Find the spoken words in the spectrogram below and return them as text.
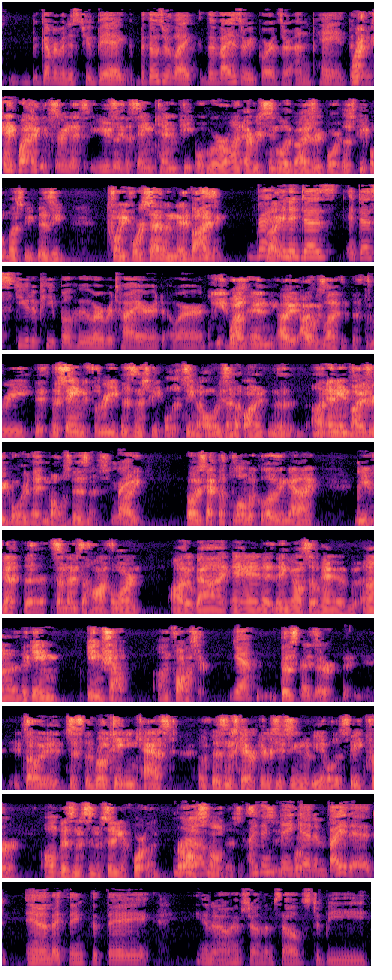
government is too big, but those are like the advisory boards are unpaid. But Well, and well, I'm considering it's usually the same 10 people who are on every single advisory board. Those people must be busy 24-7 advising. Right, right? and it does it does skew to people who are retired or Well, Yeah. and I, I always laugh at the three, the, the same three business people that seem to always end up on the, on any advisory board that involves business, Right. right? You always got the Paloma clothing guy, you've Mhm. got the, sometimes the Hawthorne auto guy, and then you also have, uh, the game, game shop on Foster. yeah, Those guys are, it's all, it's just the rotating cast of business characters who seem to be able to speak for all business in the city of Portland, or all small business. I think of they get invited, and I think that they, you know, have shown themselves to be,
